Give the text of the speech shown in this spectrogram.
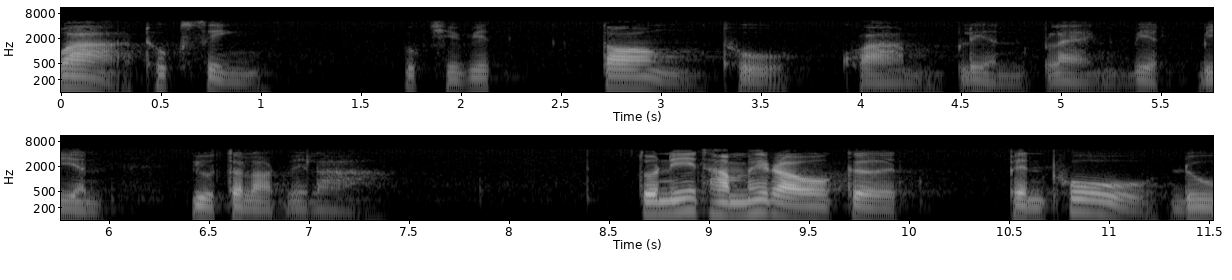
ว่าทุกสิ่ง ทุกชีวิตต้องถูกความเปลี่ยนแปลงเบียดเบียนอยู่ตลอดเวลา ตัวนี้ทำให้เราเกิดเป็นผู้ดู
